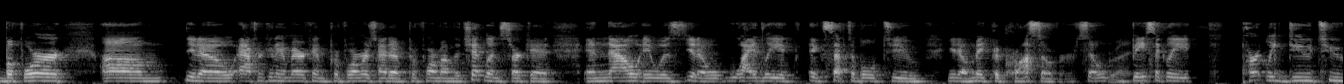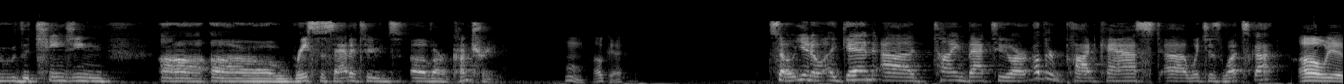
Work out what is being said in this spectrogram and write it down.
before, um, you know, African American performers had to perform on the Chitlin circuit, and now it was, you know, widely acceptable to, you know, make the crossover. So basically, partly due to the changing uh, uh, racist attitudes of our country. Hmm. Okay. So, you know, again, uh, tying back to our other podcast, uh, which is what, Scott? Oh, yeah,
